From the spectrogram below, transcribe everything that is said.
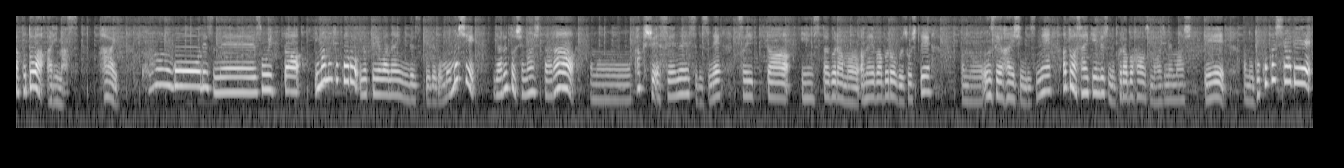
たことはあります。はい今後ですね。そういった今のところ予定はないんですけれどももしやるとしましたら、あのー各種 SNS ですね。Twitter、Instagram、アメーバブログそしてあの音声配信ですね。あとは最近ですねクラブハウスも始めましてあのどこかしらで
